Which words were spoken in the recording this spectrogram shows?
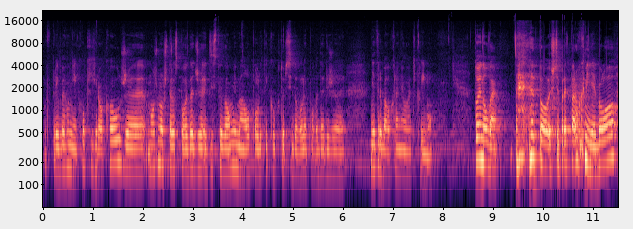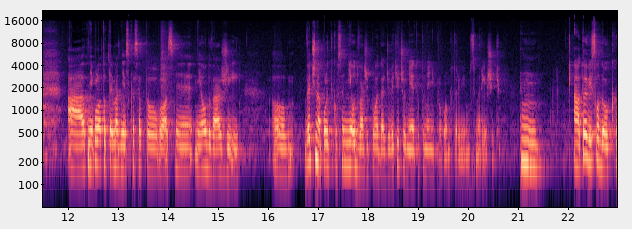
v priebehu niekoľkých rokov, že môžeme už teraz povedať, že existuje veľmi málo politikov, ktorí si dovolia povedať, že netreba ochraňovať klímu. To je nové. to ešte pred pár rokmi nebolo a nebola to téma, dneska sa to vlastne neodváži. Um, väčšina politikov sa neodváži povedať, že viete čo, nie, toto není problém, ktorý my musíme riešiť. A to je výsledok e,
